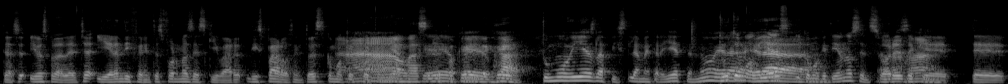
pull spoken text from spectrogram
te hace- ibas para la derecha y eran diferentes formas de esquivar disparos, entonces como que te Ah, ponía más en el papel de... ok. ajá. Tú movías la, la metralleta, ¿no? Tú te movías era- y como que tenía unos sensores Ajá. de que te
